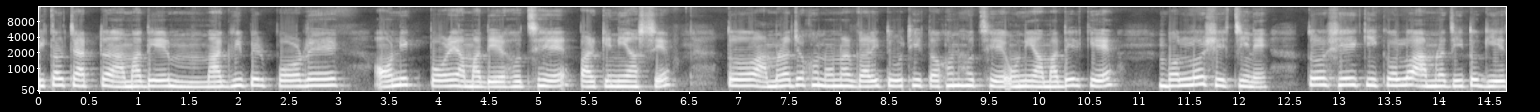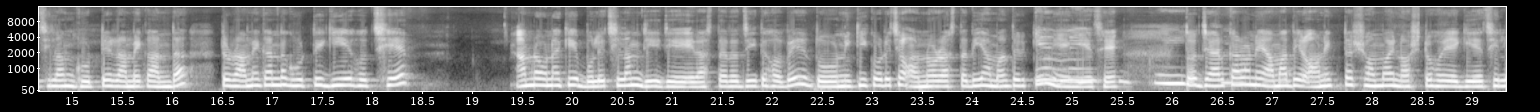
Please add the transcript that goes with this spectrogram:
বিকাল চারটা, আমাদের মাগরিবের পরে অনেক পরে আমাদের হচ্ছে পার্কে নিয়ে আসছে তো আমরা যখন ওনার গাড়িতে উঠি, তখন হচ্ছে উনি আমাদেরকে বলল, সে চিনে। তো সে কি করল, আমরা যেই তো গিয়েছিলাম ঘুরতে রামেকান্দা, তো রামেকান্দা ঘুরতে গিয়ে হচ্ছে আমরা ওনাকে বলেছিলাম যে যে রাস্তাটা যেতে হবে। তো উনি কী করেছে, অন্য রাস্তা দিয়ে আমাদেরকে নিয়ে গিয়েছে। তো যার কারণে আমাদের অনেকটা সময় নষ্ট হয়ে গিয়েছিল।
